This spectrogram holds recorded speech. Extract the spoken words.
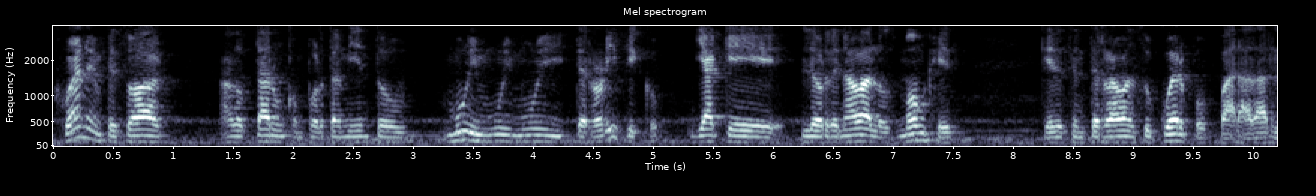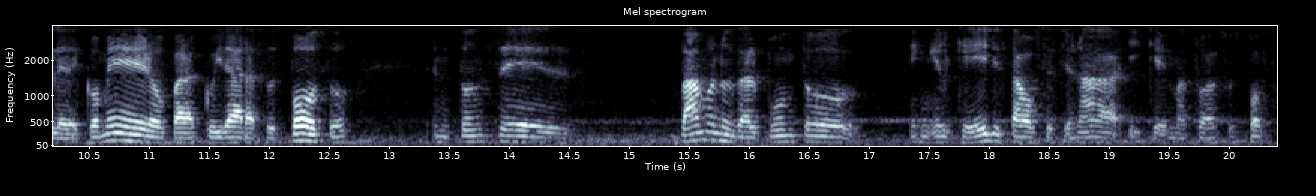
Juan empezó a adoptar un comportamiento muy, muy, muy terrorífico, ya que le ordenaba a los monjes que desenterraban su cuerpo para darle de comer o para cuidar a su esposo. Entonces, vámonos al punto en el que ella estaba obsesionada y que mató a su esposo.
